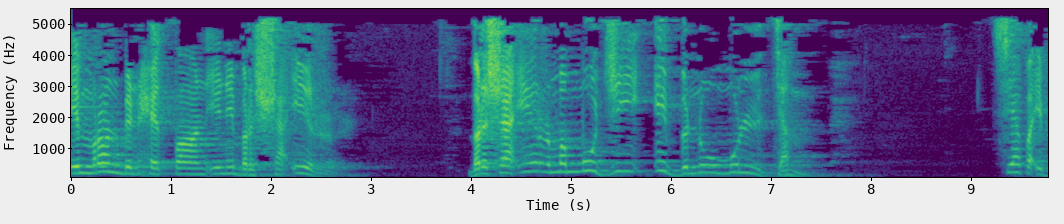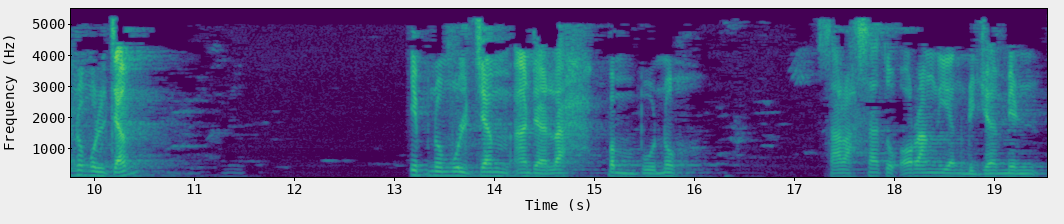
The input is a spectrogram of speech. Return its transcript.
Imran bin Hittan ini bersyair. Bersyair memuji Ibnu Muljam. Siapa Ibnu Muljam? Ibnu Muljam adalah pembunuh salah satu orang yang dijamin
